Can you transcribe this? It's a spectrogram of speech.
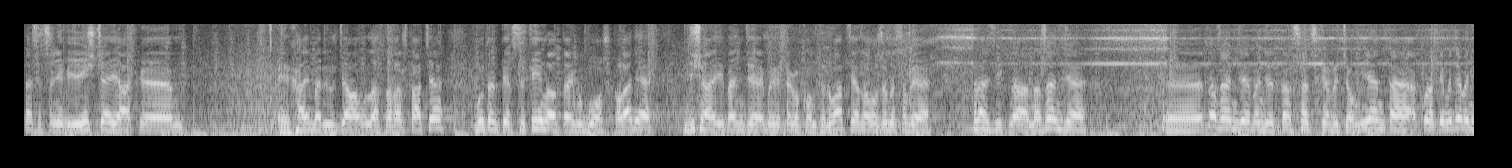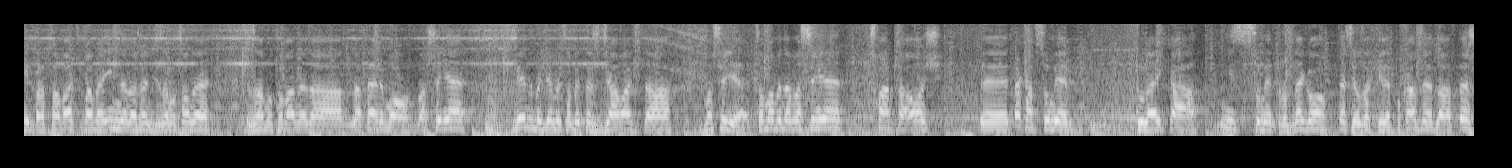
też jeszcze nie widzieliście, jak e, Heimer już działał u nas na warsztacie. Był ten pierwszy film, ale to jakby było szkolenie. Dzisiaj będzie jakby tego kontynuacja. Założymy sobie frezik na narzędzie. Narzędzie będzie troszeczkę wyciągnięte. Akurat nie będziemy nim pracować. Mamy inne narzędzie zamocone, zamontowane na, na termo w maszynie, więc będziemy sobie też działać na maszynie. Co mamy na maszynie? Czwarta oś. Taka w sumie tulejka, nic w sumie trudnego, też ją za chwilę pokażę, dla, też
